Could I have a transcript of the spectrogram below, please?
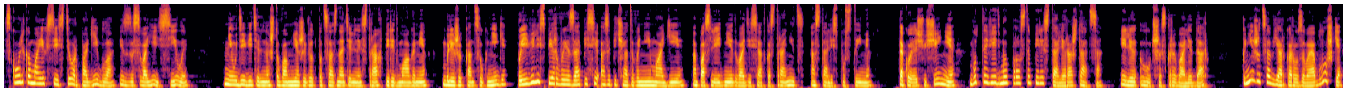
Сколько моих сестер погибло из-за своей силы. Неудивительно, что во мне живет подсознательный страх перед магами. Ближе к концу книги появились первые записи о запечатывании магии, а последние два десятка страниц остались пустыми. Такое ощущение, будто ведьмы просто перестали рождаться или лучше скрывали дар. Книжица в ярко-розовой обложке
